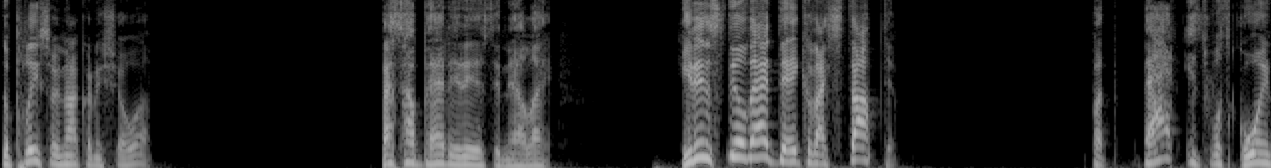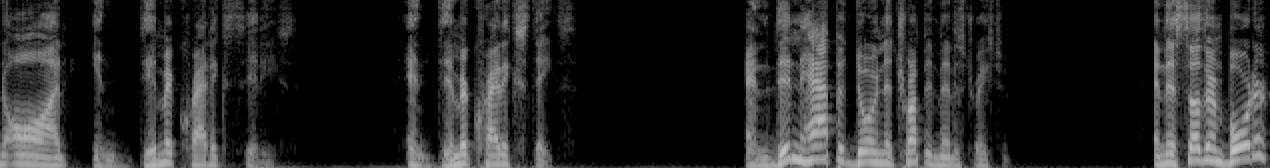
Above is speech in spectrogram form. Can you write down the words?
The police are not going to show up. That's how bad it is in LA. He didn't steal that day because I stopped him. But that is what's going on in democratic cities and democratic states. And didn't happen during the Trump administration. And the southern border.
